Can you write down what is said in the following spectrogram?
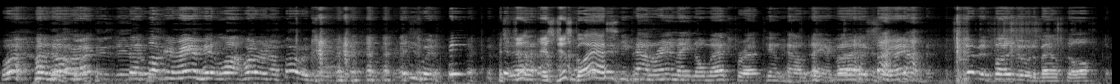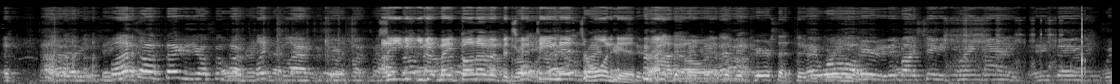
Well, I know, right? That fucking ram hit a lot harder than I thought it was going to. It just went beep. It's just, it's just glass. 50 pound ram ain't no match for that 10 pound thing of glass. That'd been funny if it would have bounced off. Well, that's what I was thinking. You know, sometimes oh, plate glass or something. So you, you get made fun of if it's 15 hits or one hit, I right? know. That'd been Pierce that took Hey, it we're all here. Did anybody see any claim gear? Anything? We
